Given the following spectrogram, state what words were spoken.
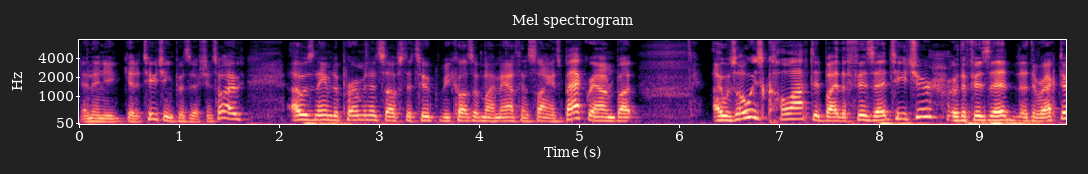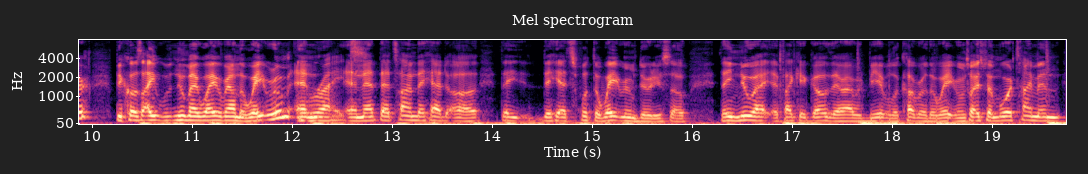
and then you get a teaching position. So I, I was named a permanent substitute because of my math and science background, but I was always co-opted by the phys ed teacher or the phys ed director because I knew my way around the weight room, and Right. and at that time they had uh, they they had split the weight room duty, so they knew I, if I could go there, I would be able to cover the weight room. So I spent more time in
